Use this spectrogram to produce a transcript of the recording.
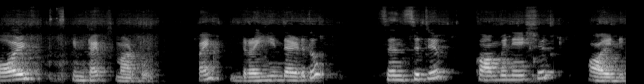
ಆಲ್ ಸ್ಕಿನ್ ಟೈಪ್ಸ್ ಮಾಡ್ಬೋದು. ಫೈನ್ ಡ್ರೈಯಿಂದ ಹಿಡಿದು ಸೆನ್ಸಿಟಿವ್ ಕಾಂಬಿನೇಷನ್ ಆಯಿಲಿ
